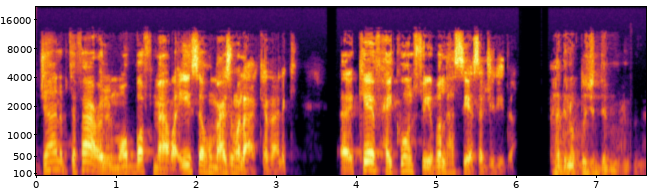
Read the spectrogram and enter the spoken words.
جانب تفاعل الموظف مع رئيسه ومع زملائه كذلك. كيف حيكون في ظل هالسياسة الجديدة؟ هذه نقطة جدا مهمة.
